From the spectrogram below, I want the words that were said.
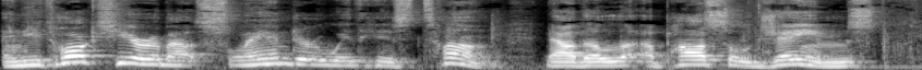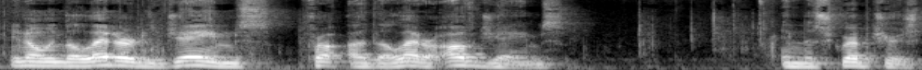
And he talks here about slander with his tongue. Now, the apostle James, you know, in the letter to James, uh, the letter of James in the scriptures,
